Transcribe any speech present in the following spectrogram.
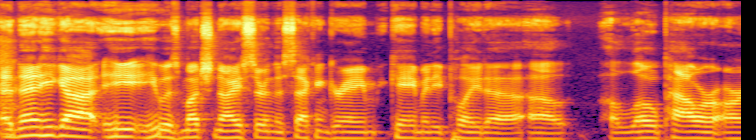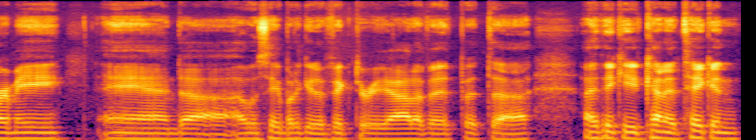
and then he got he he was much nicer in the second game game, and he played a a, a low power army, and uh, I was able to get a victory out of it. But uh, I think he'd kind of taken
